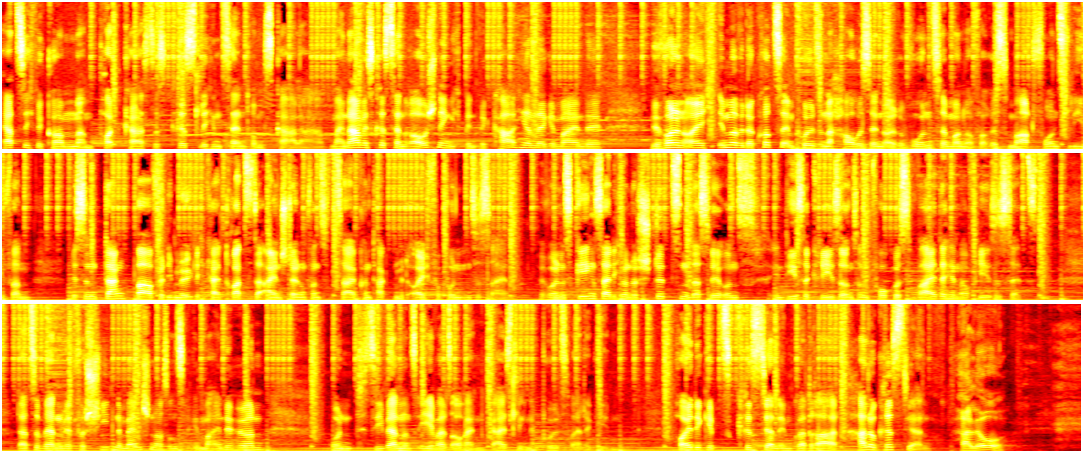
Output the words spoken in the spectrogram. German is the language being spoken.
Herzlich willkommen am Podcast des Christlichen Zentrums Skala. Mein Name ist Christian Rauschning, ich bin Vikar hier in der Gemeinde. Wir wollen euch immer wieder kurze Impulse nach Hause in eure Wohnzimmer und auf eure Smartphones liefern. Wir sind dankbar für die Möglichkeit, trotz der Einstellung von Sozialkontakten mit euch verbunden zu sein. Wir wollen uns gegenseitig unterstützen, dass wir uns in dieser Krise unseren Fokus weiterhin auf Jesus setzen. Dazu werden wir verschiedene Menschen aus unserer Gemeinde hören und sie werden uns jeweils auch einen geistlichen Impuls weitergeben. Heute gibt es Christian im Quadrat. Hallo Christian. Hallo.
